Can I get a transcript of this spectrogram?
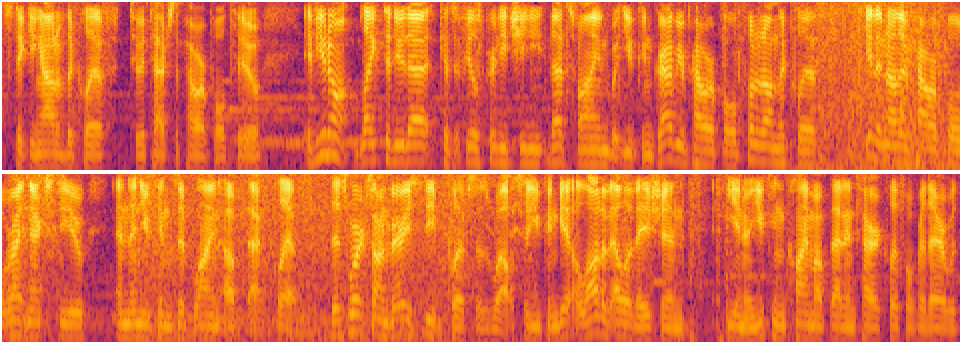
sticking out of the cliff to attach the power pole to. If you don't like to do that, because it feels pretty cheaty, that's fine, but you can grab your power pole, put it on the cliff, get another power pole right next to you, and then you can zip line up that cliff. This works on very steep cliffs as well, so you can get a lot of elevation. You know, you can climb up that entire cliff over there with,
